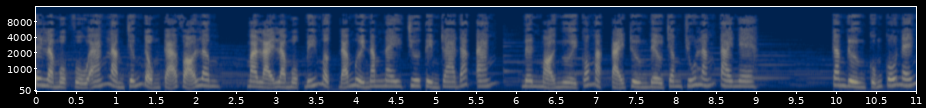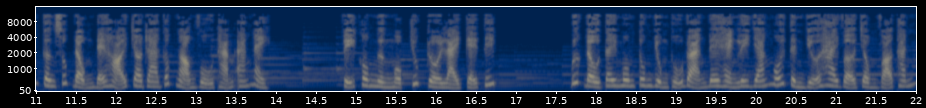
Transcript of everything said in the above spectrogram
Đây là một vụ án làm chấn động cả võ lâm, mà lại là một bí mật đã 10 năm nay chưa tìm ra đáp án, nên mọi người có mặt tại trường đều chăm chú lắng tai nghe. Cam đường cũng cố nén cơn xúc động để hỏi cho ra gốc ngọn vụ thảm án này. Phỉ không ngừng một chút rồi lại kể tiếp. Bước đầu Tây Môn Tung dùng thủ đoạn đê hèn ly gián mối tình giữa hai vợ chồng võ thánh,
